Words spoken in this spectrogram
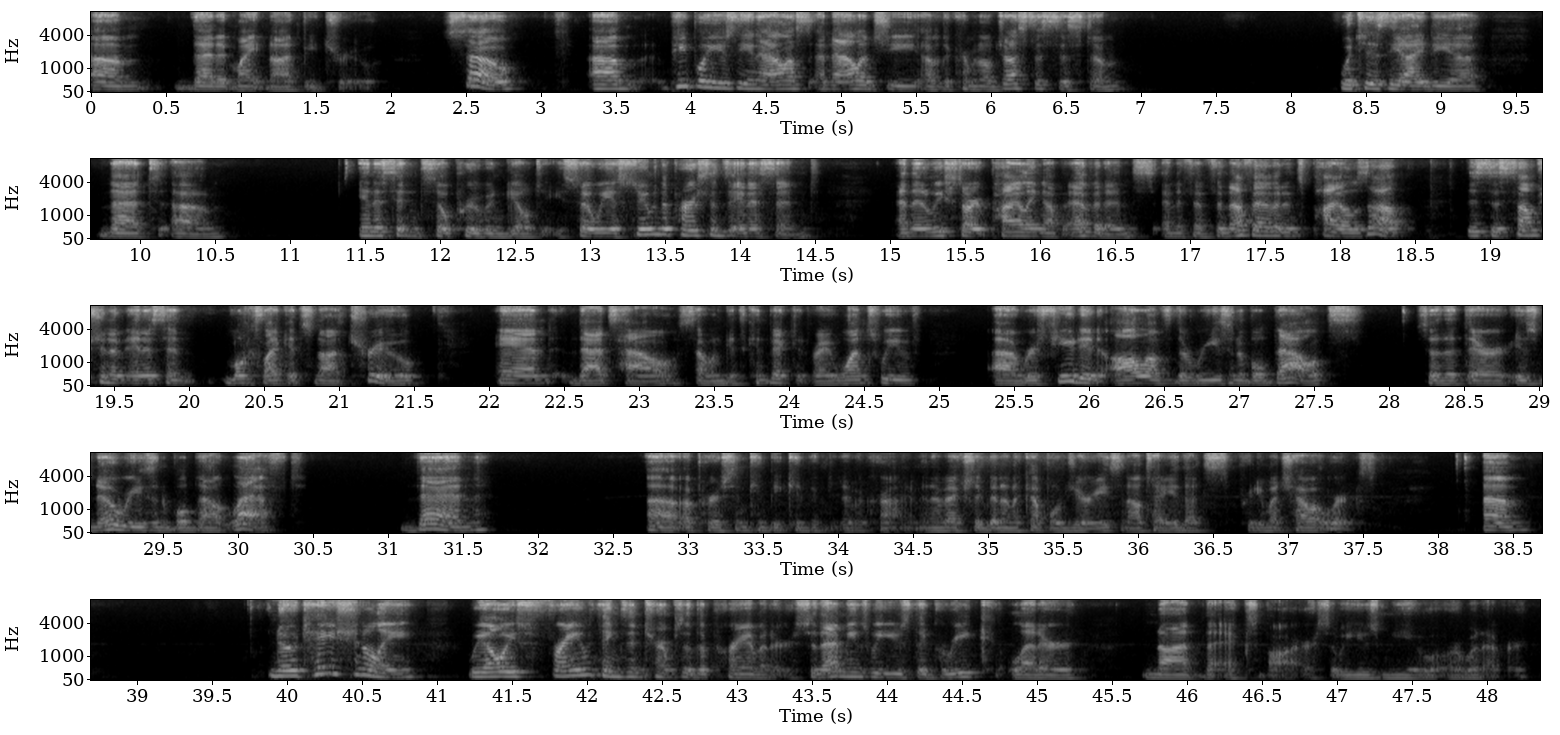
um, that it might not be true. So um, people use the analogy of the criminal justice system, which is the idea that um, innocent until proven guilty. So we assume the person's innocent, and then we start piling up evidence. And if, if enough evidence piles up, this assumption of innocent looks like it's not true. And that's how someone gets convicted, right? Once we've uh, refuted all of the reasonable doubts so that there is no reasonable doubt left, then uh, a person can be convicted of a crime. And I've actually been on a couple of juries and I'll tell you that's pretty much how it works. Um, notationally, we always frame things in terms of the parameters. So that means we use the Greek letter, not the X bar. So we use mu or whatever.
